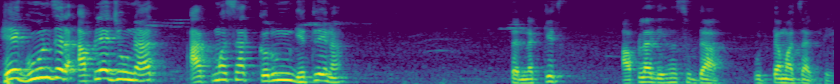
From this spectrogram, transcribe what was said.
हे गुण जर आपल्या जीवनात आत्मसात करून घेतले ना तर नक्कीच आपला देहसुद्धा उत्तमाचा घडेल.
